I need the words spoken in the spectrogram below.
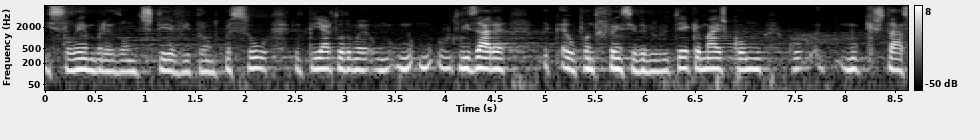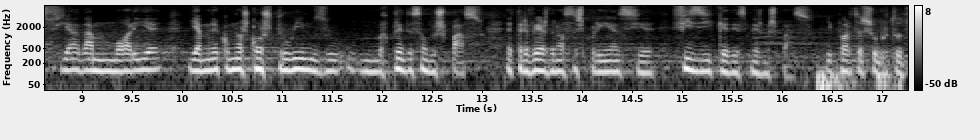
e se lembra de onde esteve e por onde passou, Portanto, criar toda uma, um, um, utilizar a, a, o ponto de referência da biblioteca mais como, no que está associado à memória e à maneira como nós construímos o, uma representação do espaço através da nossa experiência física desse mesmo espaço. E portas sobretudo,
